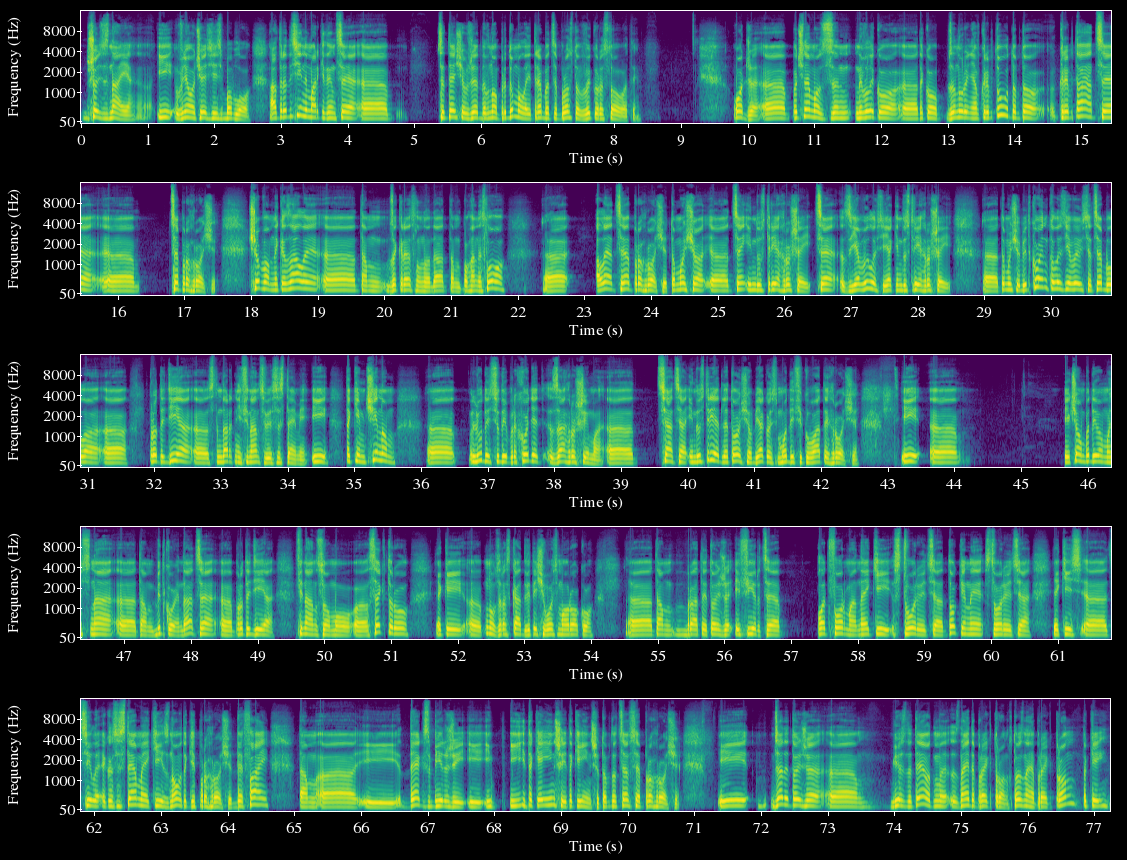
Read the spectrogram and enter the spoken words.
Щось знає, і в нього щось є бабло. А традиційний маркетинг це е, це те, що вже давно придумали, і треба це просто використовувати. Отже, е, почнемо з невеликого е, такого занурення в крипту. Тобто, крипта це, е, це про гроші. Що б вам не казали, там закреслено да, там погане слово. Але це про гроші, тому що е, це індустрія грошей. Це з'явилося як індустрія грошей. Е, тому що біткоін, коли з'явився, це була е, протидія стандартній фінансовій системі. І таким чином люди сюди приходять за грошима. Ця, ця індустрія для того, щоб якось модифікувати гроші. І Якщо ми подивимось на е, там біткоін, да, це е, протидія фінансовому е, сектору, який ну, зразка 2008 року. Там брати той же ефір, це платформа, на якій створюються токени, створюються якісь цілі екосистеми, які знову таки про гроші. DeFi, там і DEX біржі, і, і, і таке інше, і таке інше. Тобто це все про гроші. І взяти той же. USDT, от ми знаєте проект Tron. Хто знає проект Tron такий?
